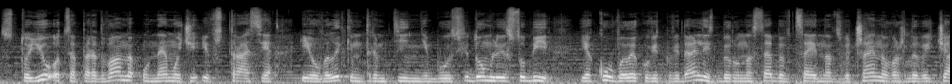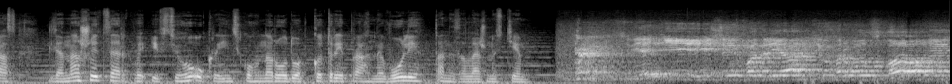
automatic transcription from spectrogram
Стою оце перед вами у немочі і в страсі, і у великім тремтінні, бо усвідомлюю собі, яку велику відповідальність беру на себе в цей надзвичайно важливий час для нашої церкви і всього українського народу, котрий прагне волі та незалежності. святійших патріархів православних,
